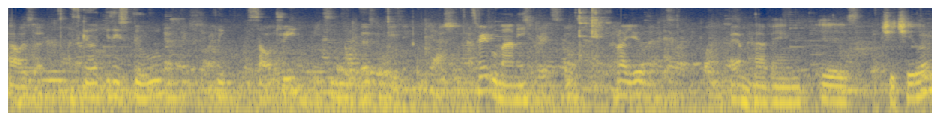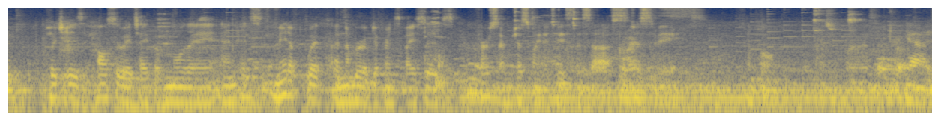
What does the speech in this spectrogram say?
How is it? It's good. It is stew, like sultry. It's very umami. What about you? I am having is chichilo, which is also a type of mole, and it's made up with a number of different spices. First, I'm just going to taste the sauce, just to be simple. Yeah,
